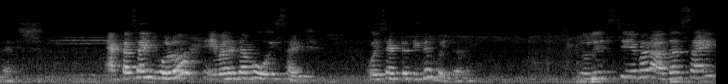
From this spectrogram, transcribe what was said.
ব্যাস। একটা সাইড হলো, এবারে যাব ওই সাইড ওই সাইডটা দিলে হয়ে যাবে। চলে এসছি এবার আদার সাইড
